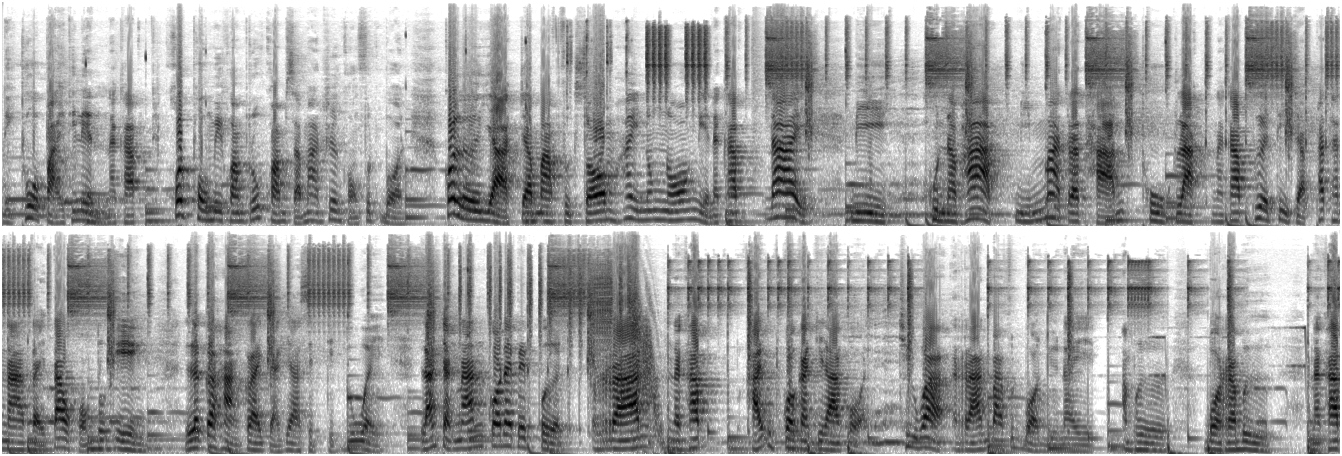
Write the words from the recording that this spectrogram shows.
เด็กทั่วไปที่เล่นนะครับโค้ชพงมีความรู้ความสามารถเรื่องของฟุตบอล ก็เลยอยากจะมาฝึกซ้อมให้น้องๆเนี่ยนะครับได้มี คุณภาพมีมาตรฐานถูกหลักนะครับ เพื่อที่จะพัฒนาไต่เต้าของตัวเอง แล้วก็ห่างไกลจากยาเสพติดด้วย หลังจากนั้นก็ได้ไปเปิดร้านนะครับ ขายอุปกรณ์การกีฬาก่อน ชื่อว่าร้านบ้านฟุตบอลอยู่ในอำเภอบอระบือนะครับ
